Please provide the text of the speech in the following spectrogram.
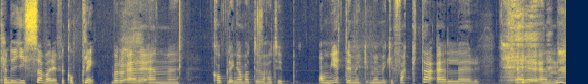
Kan du gissa vad det är för koppling? Vadå, är det en eh, koppling av att du har typ omgett dig mycket, med mycket fakta eller är det en...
